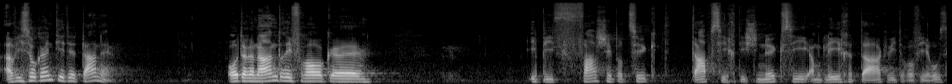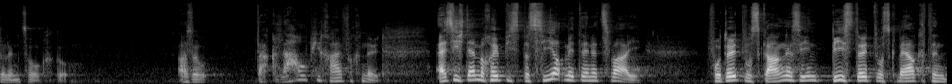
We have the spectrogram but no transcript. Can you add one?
Aber wieso gehen die dort hin? Oder eine andere Frage, ich bin fast überzeugt, die Absicht war nicht, am gleichen Tag wieder auf Jerusalem zurückzugehen. Also, da glaube ich einfach nicht. Es ist nämlich etwas passiert mit diesen zwei. Von dort, wo sie gegangen sind, bis dort, wo sie gemerkt haben,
